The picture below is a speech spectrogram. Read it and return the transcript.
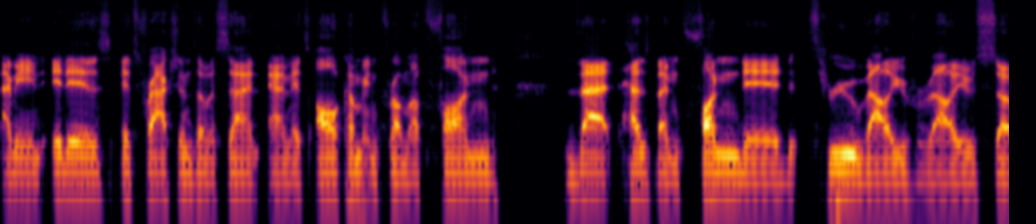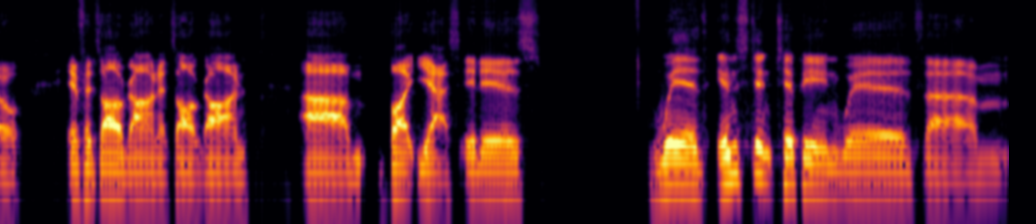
I mean, it is it's fractions of a cent and it's all coming from a fund that has been funded through value for value. So if it's all gone, it's all gone. Um, but yes, it is with instant tipping with um,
